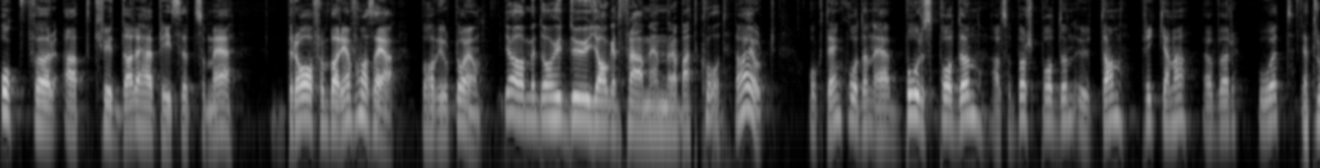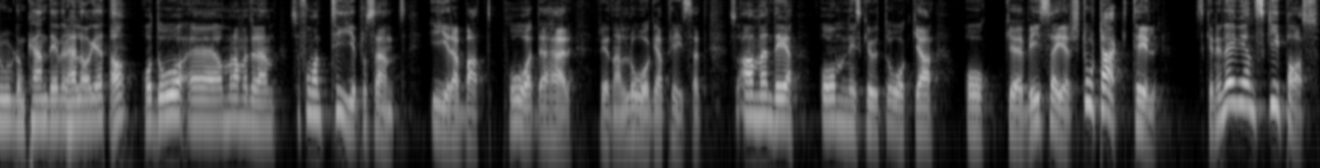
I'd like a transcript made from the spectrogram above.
Och för att krydda det här priset som är bra från början får man säga. Vad har vi gjort då John? Ja, men då har ju du jagat fram en rabattkod. Det har jag gjort. Och den koden är Borspodden, alltså Börspodden utan prickarna över o -et. Jag tror de kan det över det här laget. Ja, och då eh, om man använder den så får man 10% i rabatt på det här redan låga priset. Så använd det om ni ska ut och åka och eh, vi säger stort tack till Scandinavian Ski Pass.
